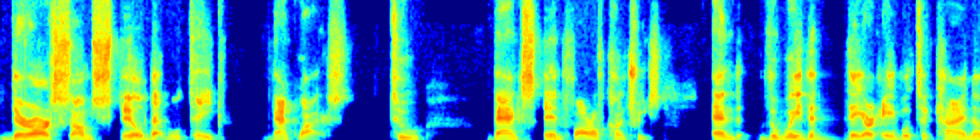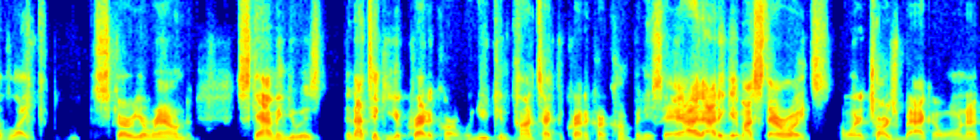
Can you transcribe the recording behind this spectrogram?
there are some still that will take bank wires to banks in far off countries and the way that they are able to kind of like scurry around scamming you is they're not taking your credit card. When you can contact the credit card company say hey I, I didn't get my steroids. I want to charge back. I want to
